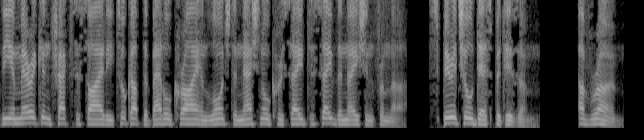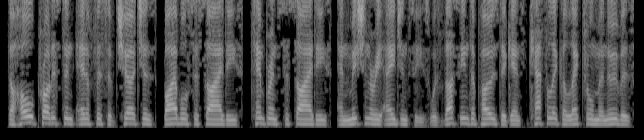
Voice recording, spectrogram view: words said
The American Tract Society took up the battle cry and launched a national crusade to save the nation from the «spiritual despotism» of Rome. The whole Protestant edifice of churches, Bible societies, temperance societies, and missionary agencies was thus interposed against Catholic electoral maneuvers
